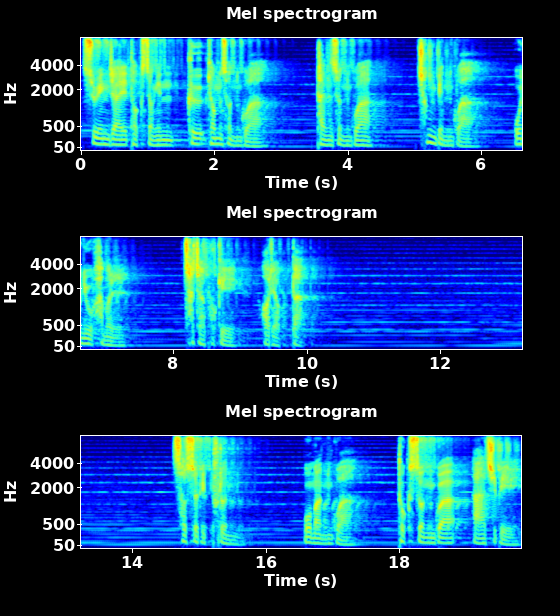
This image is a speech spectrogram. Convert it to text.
수행자의 덕성인 그 겸손과 단순과 청빈과 온유함을 찾아보기 어렵다. 서슬이 푸른 오만과 독선과 아집이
